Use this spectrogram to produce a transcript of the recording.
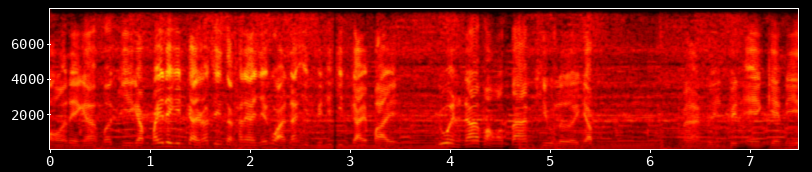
2นั่นเองครับเมื่อกี้ครับ ไม่ได้กินไก่ก็จริงแต่คะแนนเยอะกว่านักอินฟินิตี้กินไก่ไปด้วยทางด้านฝั่งของแต้มคิวเลยครับ แหม่ตัวอินฟินเองเกมนี้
